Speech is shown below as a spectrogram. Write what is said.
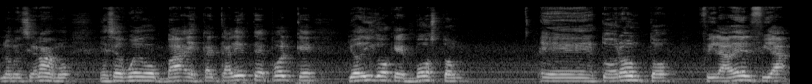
lo mencionamos. Ese juego va a estar caliente porque yo digo que Boston, eh, Toronto, Filadelfia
